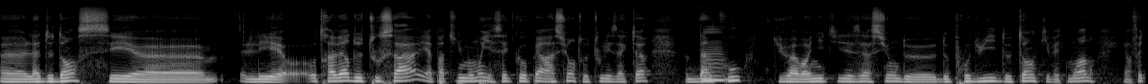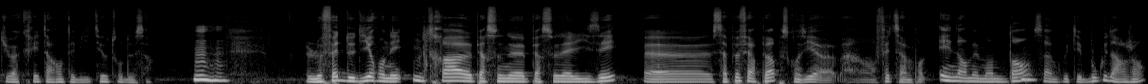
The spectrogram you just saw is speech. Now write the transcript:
euh, là-dedans, c'est les, au travers de tout ça, et à partir du moment où il y a cette coopération entre tous les acteurs, d'un Mm. coup, tu vas avoir une utilisation de, de produits, de temps qui va être moindre, et en fait, tu vas créer ta rentabilité autour de ça. Mhm. Le fait de dire on est ultra perso- personnalisé, euh, ça peut faire peur parce qu'on se dit, euh, bah, en fait, ça va me prendre énormément de temps, Mm. ça va me coûter beaucoup d'argent.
